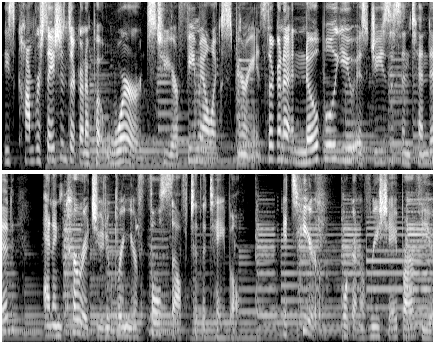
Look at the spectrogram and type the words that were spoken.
These conversations are going to put words to your female experience. They're going to ennoble you as Jesus intended and encourage you to bring your full self to the table. It's here we're going to reshape our view.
